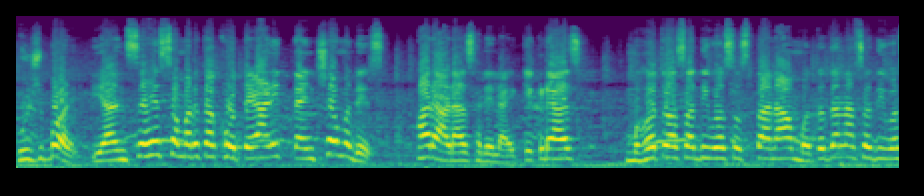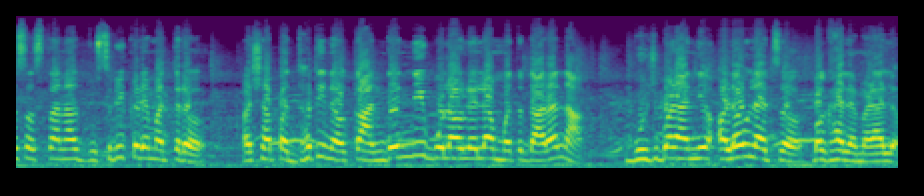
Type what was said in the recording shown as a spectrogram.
भुजबळ यांचे हे समर्थक होते आणि त्यांच्यामध्येच हा राडा झालेला आहे. एकीकडे आज महत्त्वाचा दिवस असताना मतदानाचा दिवस असताना दुसरीकडे मात्र अशा पद्धतीनं कांद्यांनी बोलावलेल्या मतदारांना भुजबळांनी अडवल्याचं बघायला मिळालं.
